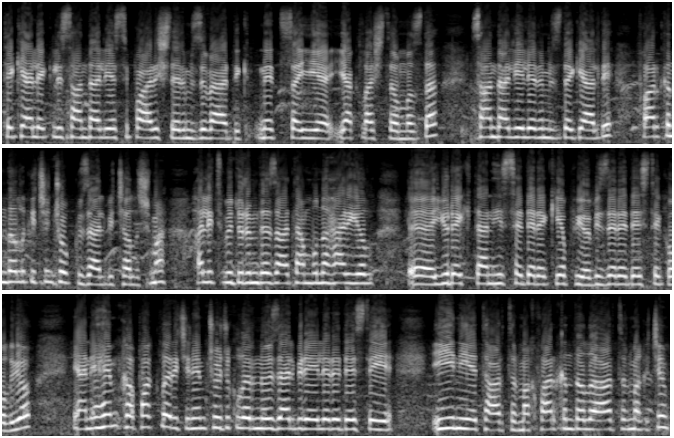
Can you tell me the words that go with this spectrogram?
Tekerlekli sandalye siparişlerimizi verdik. Net sayıya yaklaştığımızda sandalyelerimiz de geldi. Farkındalık için çok güzel bir çalışma. Halit müdürüm de zaten bunu her yıl e, yürekten hissederek yapıyor. Bizlere destek oluyor. Yani hem kapaklar için hem çocukların özel bireylere desteği, iyi niyeti artırmak, farkındalığı artırmak için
